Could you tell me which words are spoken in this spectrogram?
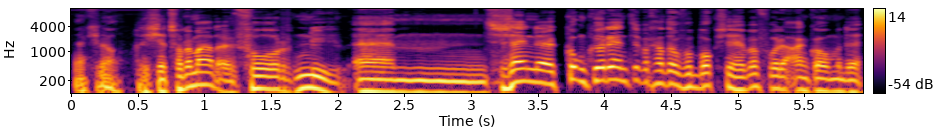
Dankjewel, Richard van der Made. Voor nu. Um, ze zijn concurrenten. We gaan het over boksen hebben voor de aankomende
